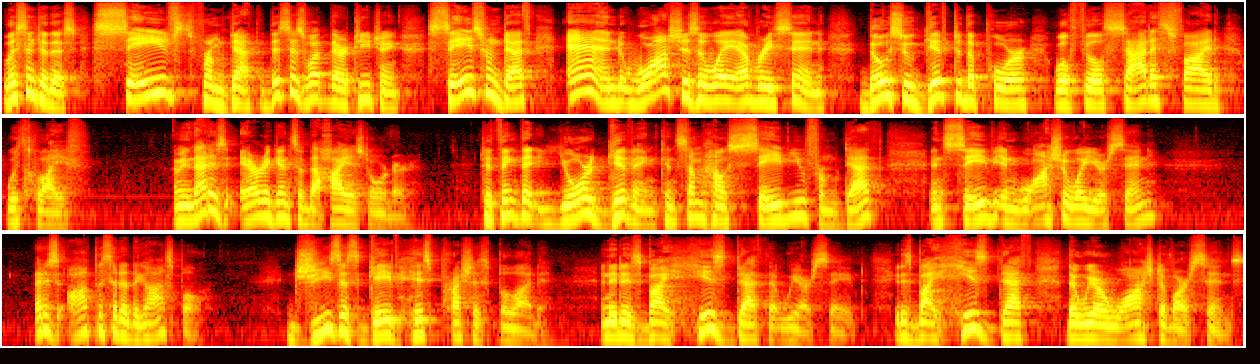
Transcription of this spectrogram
listen to this, saves from death. This is what they're teaching saves from death and washes away every sin. Those who give to the poor will feel satisfied with life. I mean, that is arrogance of the highest order. To think that your giving can somehow save you from death and save and wash away your sin, that is opposite of the gospel. Jesus gave his precious blood, and it is by his death that we are saved. It is by his death that we are washed of our sins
